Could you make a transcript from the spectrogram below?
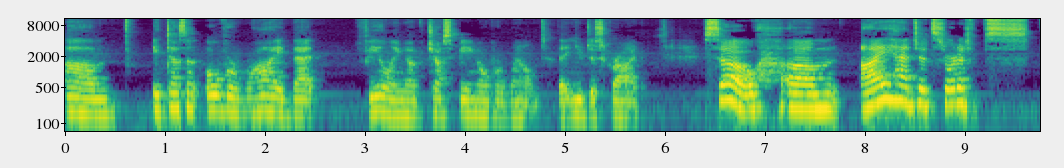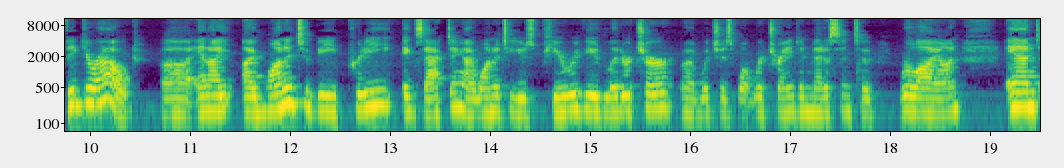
um, it doesn't override that feeling of just being overwhelmed that you describe. So um, I had to sort of figure out, uh, and I, I wanted to be pretty exacting. I wanted to use peer reviewed literature, uh, which is what we're trained in medicine to rely on. And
